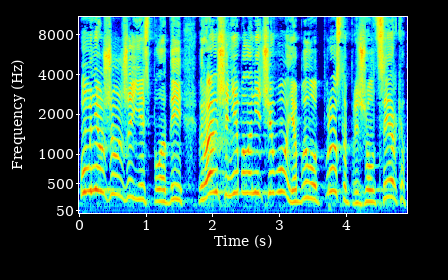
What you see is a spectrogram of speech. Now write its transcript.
У меня уже, уже есть плоды. Раньше не было ничего ничего, я был вот просто пришел в церковь,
